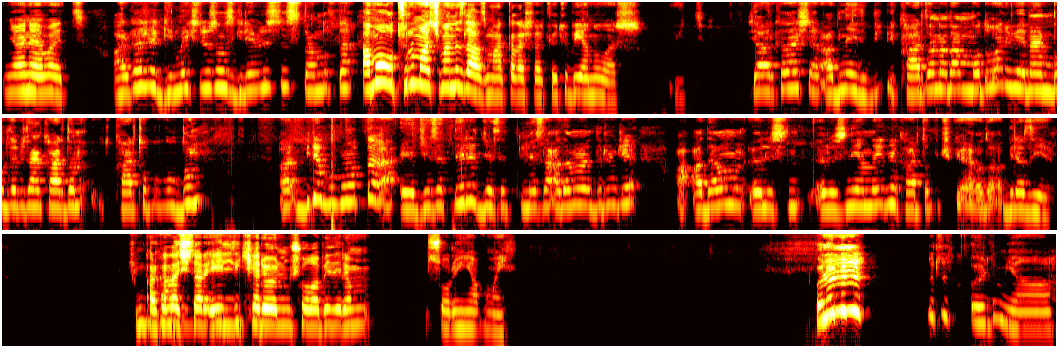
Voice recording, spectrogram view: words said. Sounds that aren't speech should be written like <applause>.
Yani evet. Arkadaşlar girmek istiyorsanız girebilirsiniz standoff'ta. Ama oturum açmanız lazım arkadaşlar. Kötü bir yanı var. Evet. Ya arkadaşlar adı neydi? Kardan adam modu var ve ben burada bir tane kardan kar topu buldum. Bir de bu modda e, cesetleri ceset mesela adamı öldürünce adamın ölüsün ölüsünün yanına gidince kar topu çıkıyor. O da biraz iyi. Çünkü Arkadaşlar 50 kere ölmüş olabilirim. Sorun yapmayın. Öl öl öl. Dur dur. Öldüm ya.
